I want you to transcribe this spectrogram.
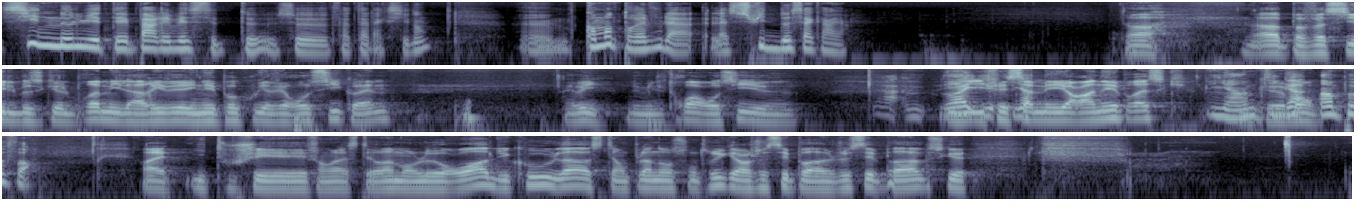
S'il ne lui était pas arrivé cette, ce fatal accident, comment t'aurais vu la, la suite de sa carrière? Ah. Ah, pas facile, parce que le problème, il est arrivé à une époque où il y avait Rossi quand même. Et oui, 2003, Rossi, euh, il, il fait sa meilleure année presque. Il y a un Donc, petit euh, gars bon. un peu fort. Ouais, il touchait. Enfin voilà, c'était vraiment le roi. Du coup, là, c'était en plein dans son truc. Alors je sais pas, je sais pas, parce que.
